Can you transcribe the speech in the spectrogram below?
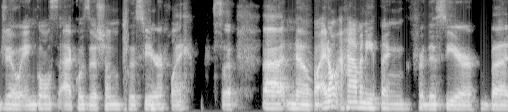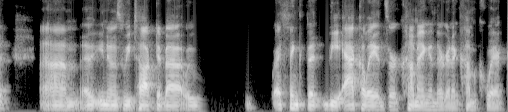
Joe Ingles acquisition this year? like so uh, no, I don't have anything for this year, but um, uh, you know, as we talked about, we, I think that the accolades are coming and they're going to come quick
